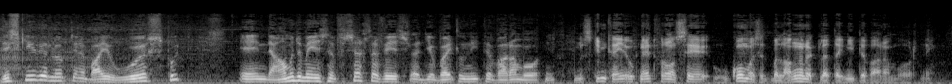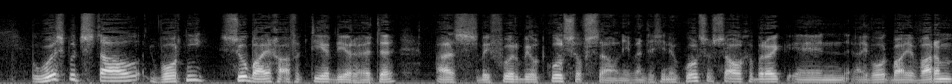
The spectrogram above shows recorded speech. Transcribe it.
Die skuurder loop teen 'n baie hoë spoed en daarom moet mense nou versigtig wees dat jou buitel nie te warm word nie. Miskien kan jy ook net vir ons sê hoekom is dit belangrik dat hy nie te warm word nie? Hoëspoedstaal word nie so baie geaffekteer deur hitte as byvoorbeeld koolstofstaal nie want as jy nou koolstofstaal gebruik en hy word baie warm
